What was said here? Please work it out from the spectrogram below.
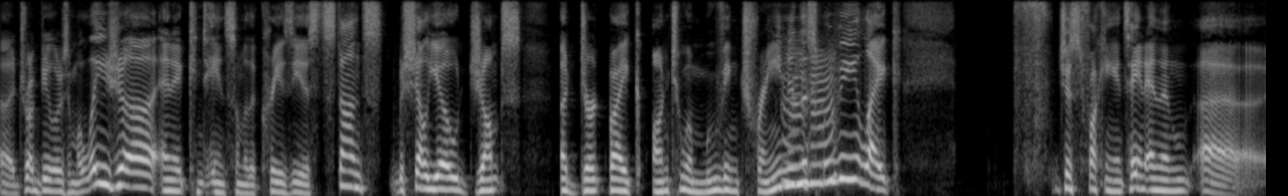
uh, drug dealers in Malaysia. And it contains some of the craziest stunts. Michelle Yeoh jumps a dirt bike onto a moving train mm-hmm. in this mm-hmm. movie. Like, f- just fucking insane. And then, uh,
